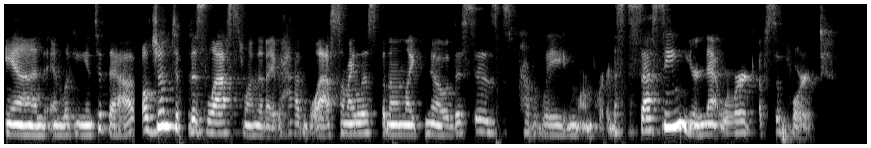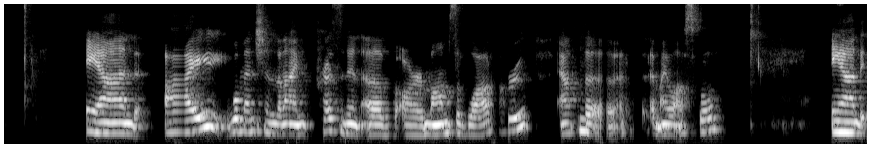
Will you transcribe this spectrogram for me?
and and looking into that. I'll jump to this last one that i've had last on my list but i'm like no this is probably more important. Assessing your network of support and i will mention that i'm president of our moms of law group at the mm-hmm. at my law school and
